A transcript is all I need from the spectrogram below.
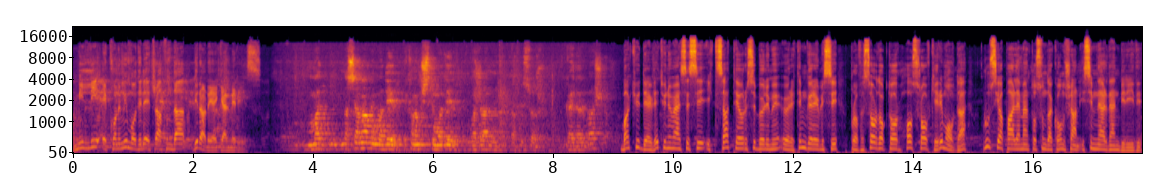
milli ekonomi modeli etrafında bir araya gelmeliyiz. национальный модель, экономическая модель, уважаемый профессор Гайдарбаш, Bakü Devlet Üniversitesi İktisat Teorisi Bölümü öğretim görevlisi Profesör Doktor Hosrov Kerimov da Rusya parlamentosunda konuşan isimlerden biriydi.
